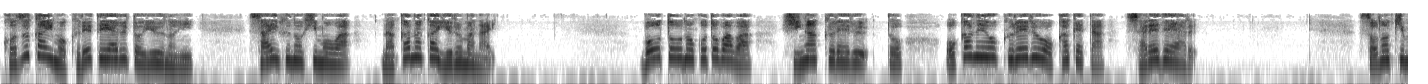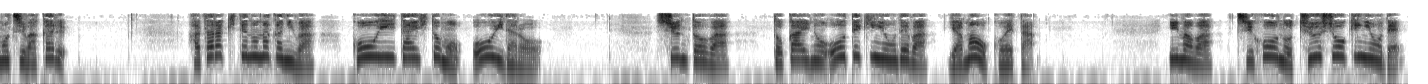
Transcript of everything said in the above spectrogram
小遣いもくれてやるというのに、財布の紐はなかなか緩まない。冒頭の言葉は、日が暮れると、お金をくれるをかけたシャレである。その気持ちわかる。働き手の中には、こう言いたい人も多いだろう。春闘は、都会の大手企業では山を越えた。今は地方の中小企業で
